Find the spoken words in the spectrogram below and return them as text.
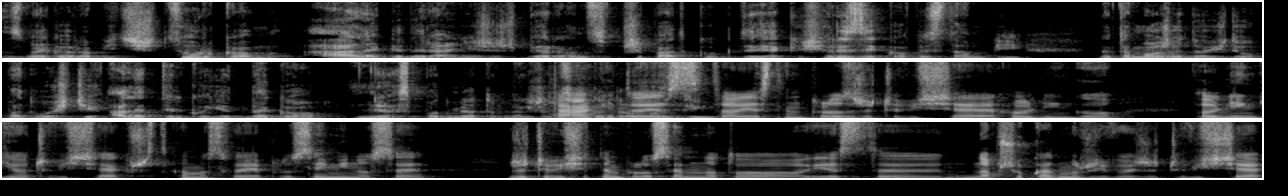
złego robić córkom, ale generalnie rzecz biorąc, w przypadku, gdy jakieś ryzyko wystąpi, no to może dojść do upadłości, ale tylko jednego z podmiotów należącego tak, do to holdingu. Jest, to jest ten plus rzeczywiście holdingu. Holdingi oczywiście, jak wszystko ma swoje plusy i minusy. Rzeczywiście tym plusem no to jest y, na przykład możliwość rzeczywiście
